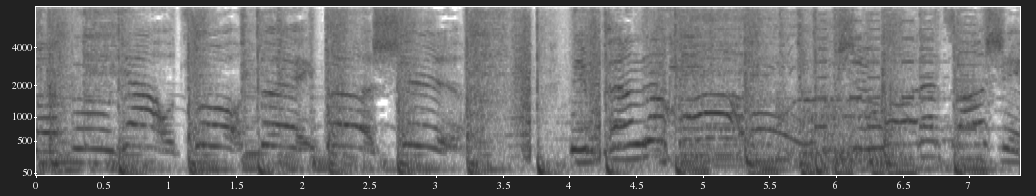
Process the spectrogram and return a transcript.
么不要做对的事？你喷的火是我的造型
